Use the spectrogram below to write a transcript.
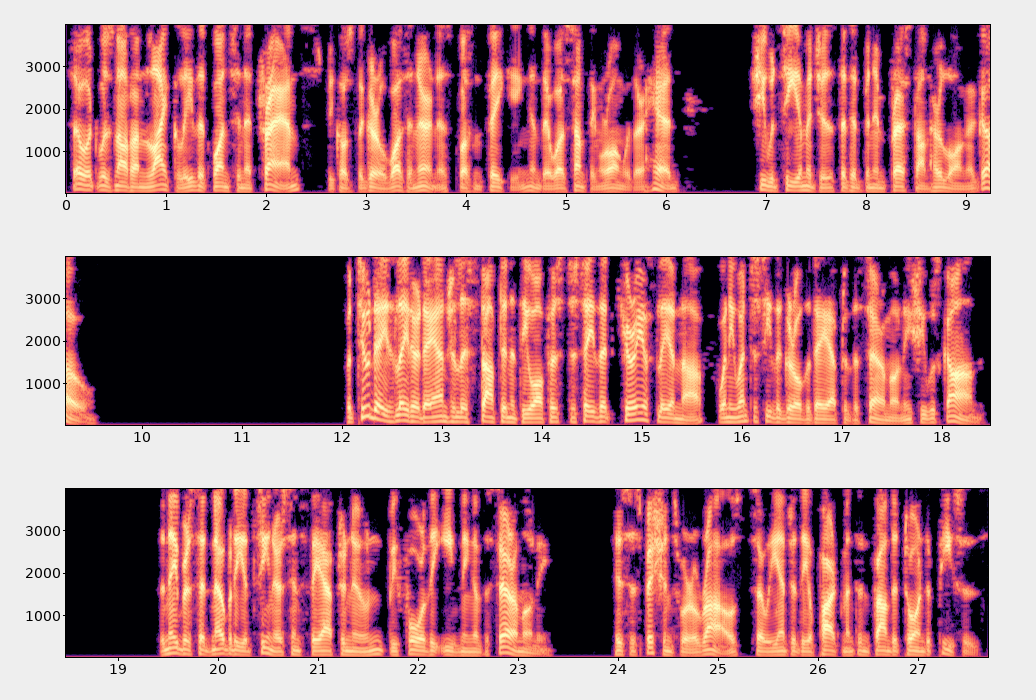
so it was not unlikely that once in a trance, because the girl was in earnest, wasn't faking, and there was something wrong with her head, she would see images that had been impressed on her long ago. But two days later De Angelis stopped in at the office to say that, curiously enough, when he went to see the girl the day after the ceremony, she was gone. The neighbors said nobody had seen her since the afternoon before the evening of the ceremony. His suspicions were aroused, so he entered the apartment and found it torn to pieces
